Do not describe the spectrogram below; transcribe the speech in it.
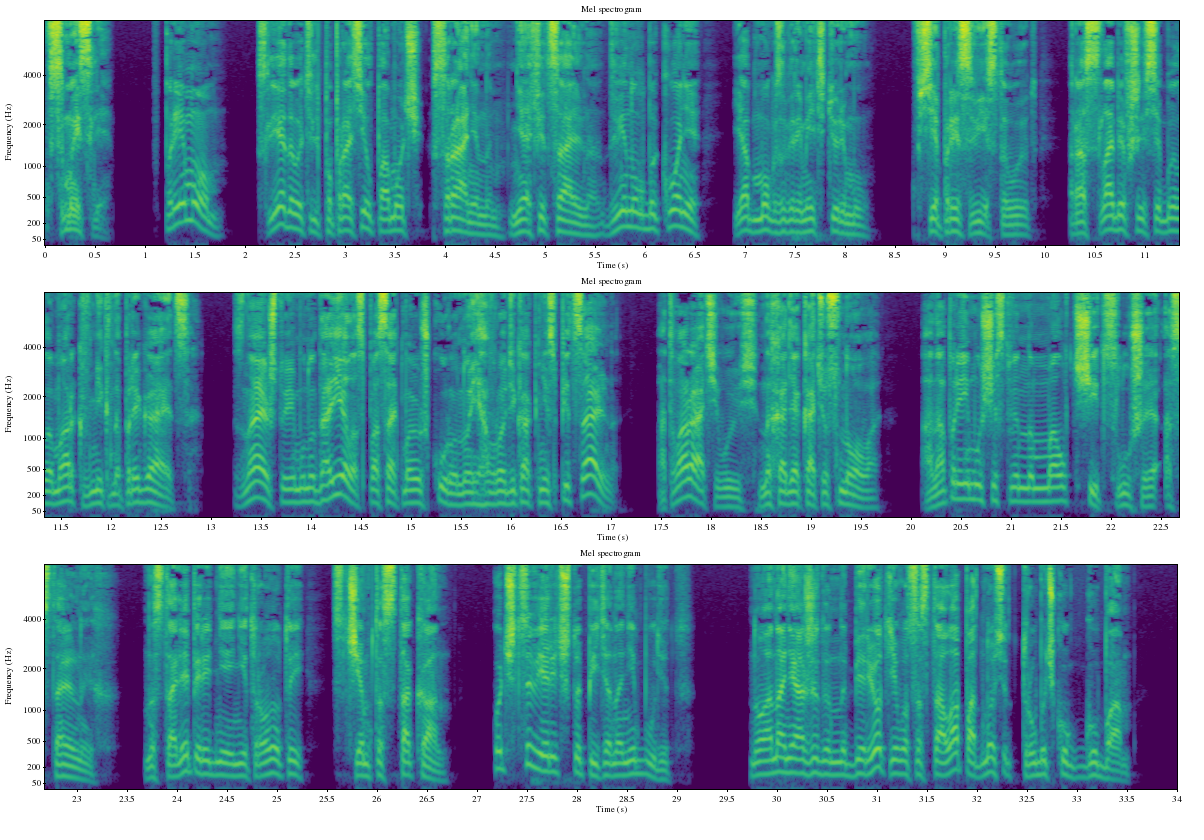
«В смысле?» «В прямом. Следователь попросил помочь с раненым, неофициально. Двинул бы кони, я бы мог загреметь в тюрьму». Все присвистывают. Расслабившийся было Марк вмиг напрягается. Знаю, что ему надоело спасать мою шкуру, но я вроде как не специально. Отворачиваюсь, находя Катю снова. Она преимущественно молчит, слушая остальных. На столе перед ней нетронутый с чем-то стакан. Хочется верить, что пить она не будет но она неожиданно берет его со стола, подносит трубочку к губам.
